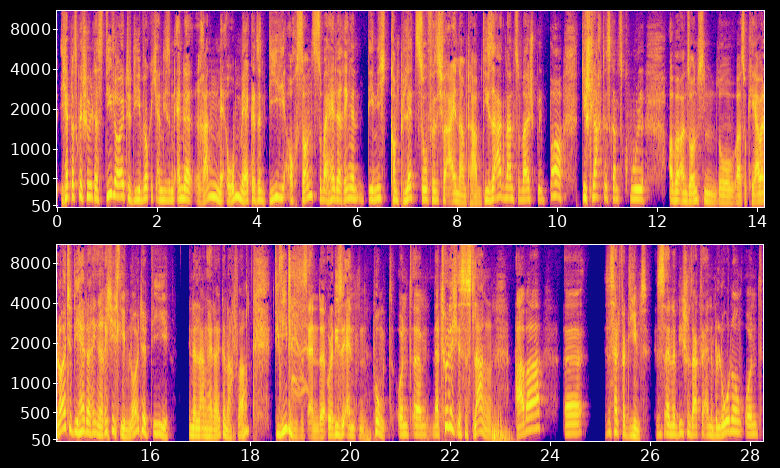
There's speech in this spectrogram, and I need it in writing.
Ich habe das Gefühl, dass die Leute, die wirklich an diesem Ende ran rummerken, sind die, die auch sonst so bei Herr der Ringe, die nicht komplett so für sich vereinnahmt haben. Die sagen dann zum Beispiel, boah, die Schlacht ist ganz cool, aber ansonsten so war es okay. Aber Leute, die Herr der Ringe richtig lieben, Leute, die in der langen Herr der Ringe Nacht war, die lieben dieses Ende oder diese Enden. Punkt. Und ähm, natürlich ist es lang, aber äh, es ist halt verdient. Es ist eine, wie ich schon sagte, eine Belohnung und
